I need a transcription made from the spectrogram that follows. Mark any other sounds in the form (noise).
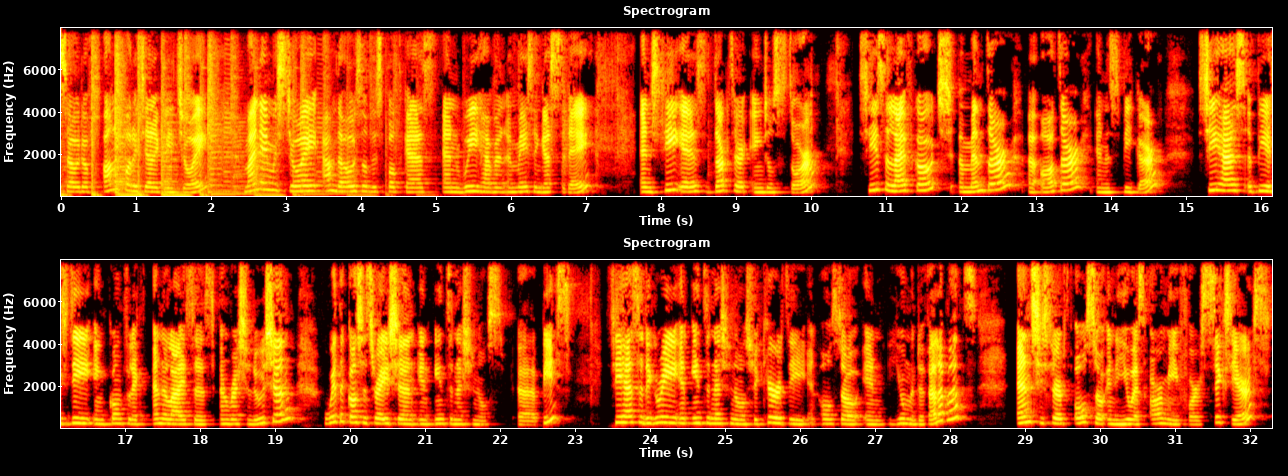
episode of Unapologetically Joy. My name is Joy, I'm the host of this podcast, and we have an amazing guest today. And she is Dr. Angel Storm. She is a life coach, a mentor, an author, and a speaker. She has a PhD in conflict analysis and resolution with a concentration in international uh, peace. She has a degree in international security and also in human development. And she served also in the US Army for six years.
